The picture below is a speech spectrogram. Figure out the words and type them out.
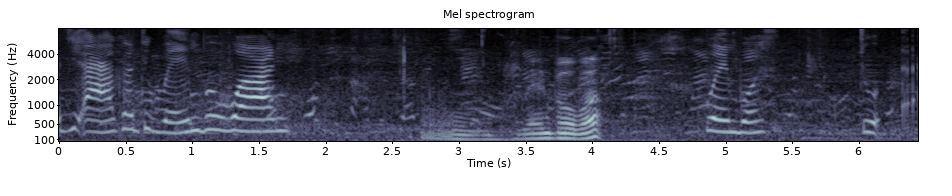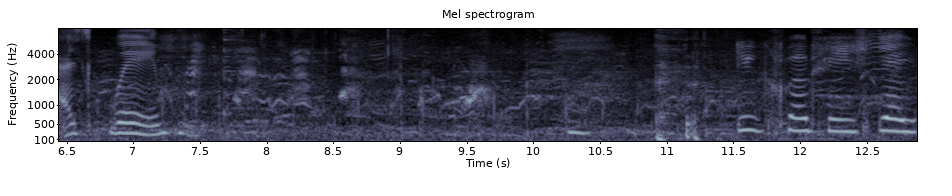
Buddy, I got the rainbow one. Rainbow what? Rainbows do ice cream. Could tasty,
